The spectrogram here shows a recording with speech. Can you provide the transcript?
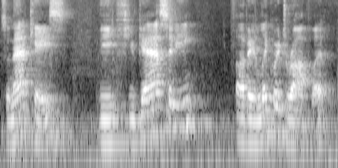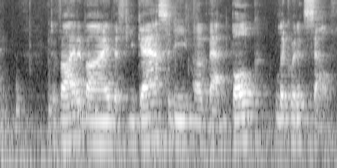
So in that case, the fugacity of a liquid droplet divided by the fugacity of that bulk liquid itself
